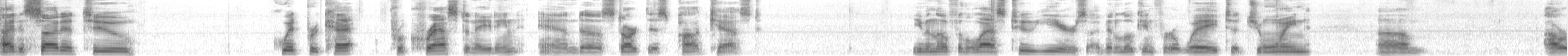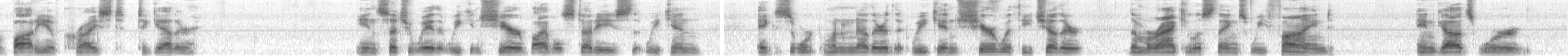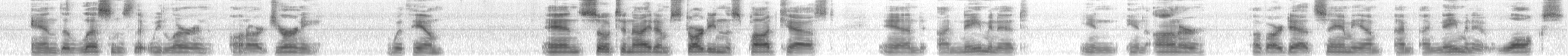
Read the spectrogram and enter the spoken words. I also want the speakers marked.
Speaker 1: I decided to quit procrastinating and uh, start this podcast. Even though for the last two years I've been looking for a way to join um, our body of Christ together in such a way that we can share Bible studies, that we can exhort one another, that we can share with each other the miraculous things we find in God's Word and the lessons that we learn on our journey with Him. And so tonight I'm starting this podcast and I'm naming it in, in honor of our dad Sammy. I'm, I'm, I'm naming it Walks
